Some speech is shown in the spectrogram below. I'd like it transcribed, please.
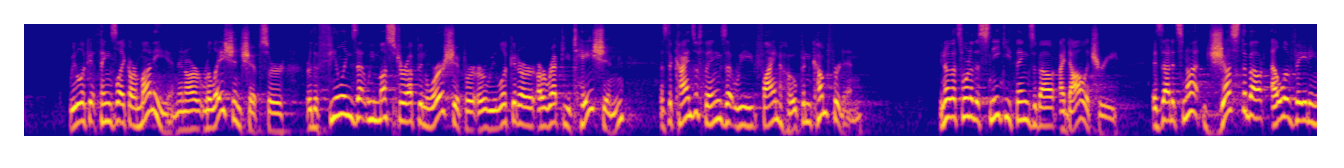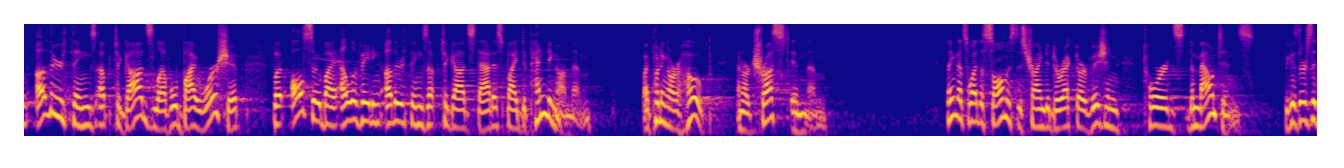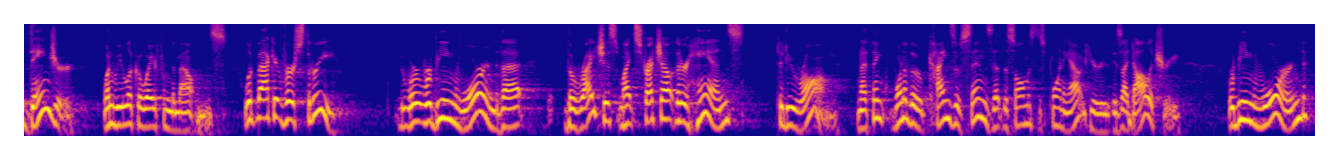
We look at things like our money and in our relationships or, or the feelings that we muster up in worship, or, or we look at our, our reputation as the kinds of things that we find hope and comfort in. You know, that's one of the sneaky things about idolatry is that it's not just about elevating other things up to God's level by worship, but also by elevating other things up to God's status by depending on them, by putting our hope and our trust in them. I think that's why the psalmist is trying to direct our vision towards the mountains, because there's a danger when we look away from the mountains. Look back at verse 3. We're, we're being warned that the righteous might stretch out their hands to do wrong. And I think one of the kinds of sins that the psalmist is pointing out here is idolatry. We're being warned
